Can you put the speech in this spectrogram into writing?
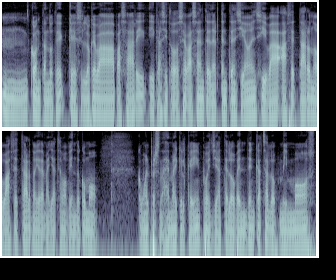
mmm, contándote qué es lo que va a pasar y, casi todo se basa en tenerte en tensión en si va a aceptar o no va a aceptar, ¿no? Y además ya estamos viendo como, como el personaje de Michael Caine, pues ya te lo venden que hasta los mismos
